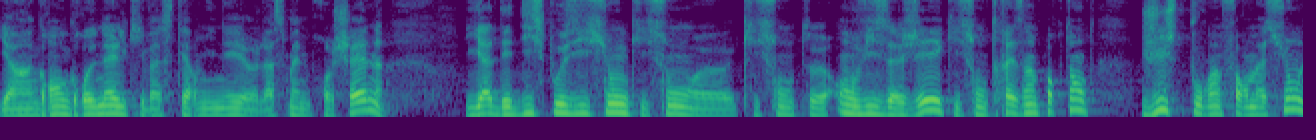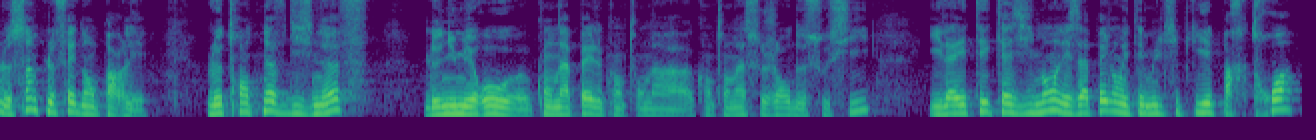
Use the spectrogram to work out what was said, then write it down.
il y a un grand Grenelle qui va se terminer euh, la semaine prochaine. Il y a des dispositions qui sont, euh, qui sont euh, envisagées, qui sont très importantes. Juste pour information, le simple fait d'en parler. Le 3919, le numéro qu'on appelle quand on, a, quand on a ce genre de soucis, il a été quasiment, les appels ont été multipliés par trois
